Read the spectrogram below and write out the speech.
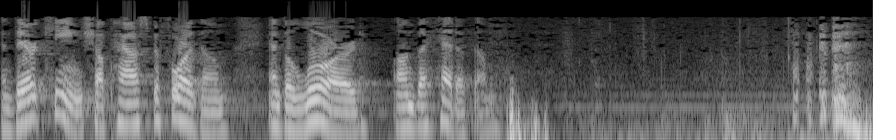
And their king shall pass before them, and the Lord on the head of them.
